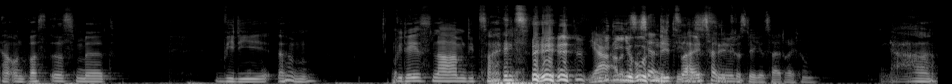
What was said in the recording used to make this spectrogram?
ja, und was ist mit, wie die, ähm, wie der Islam die Zeit zählt, Ja, wie die ist ja Juden die nicht die, das Zeit ist halt die christliche Zeitrechnung. Ja.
